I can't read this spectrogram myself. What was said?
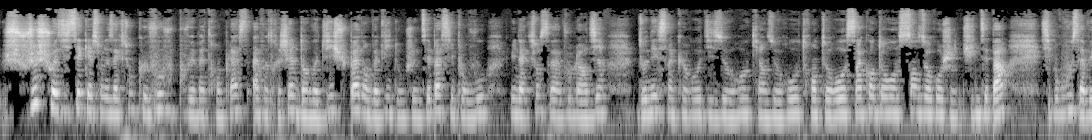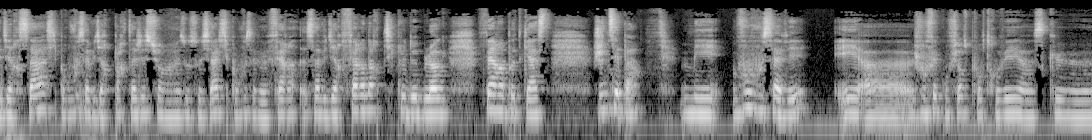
juste choisissez quelles sont les actions que vous, vous pouvez mettre en place à votre échelle dans votre vie. Je suis pas dans votre vie, donc je ne sais pas si pour vous, une action, ça va vouloir dire donner 5 euros, 10 euros, 15 euros, 30 euros, 50 euros, 100 euros, je ne sais pas. Si pour vous ça veut dire ça, si pour vous ça veut dire partager sur un réseau social, si pour vous ça veut, faire, ça veut dire faire un article de blog, faire un podcast, je ne sais pas. Mais vous, vous savez. Et euh, je vous fais confiance pour trouver euh, ce que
